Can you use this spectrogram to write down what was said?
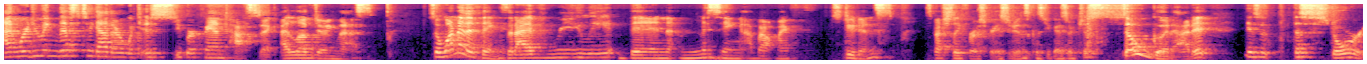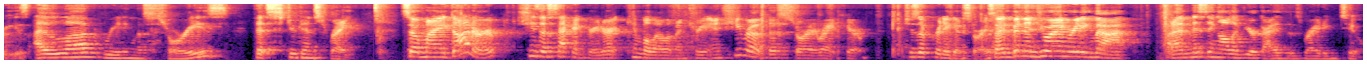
and we're doing this together, which is super fantastic. I love doing this. So one of the things that I've really been missing about my students, especially first grade students, because you guys are just so good at it, is the stories. I love reading the stories that students write. So my daughter, she's a second grader at Kimball Elementary, and she wrote this story right here, which is a pretty good story. So I've been enjoying reading that, but I'm missing all of your guys' writing too.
